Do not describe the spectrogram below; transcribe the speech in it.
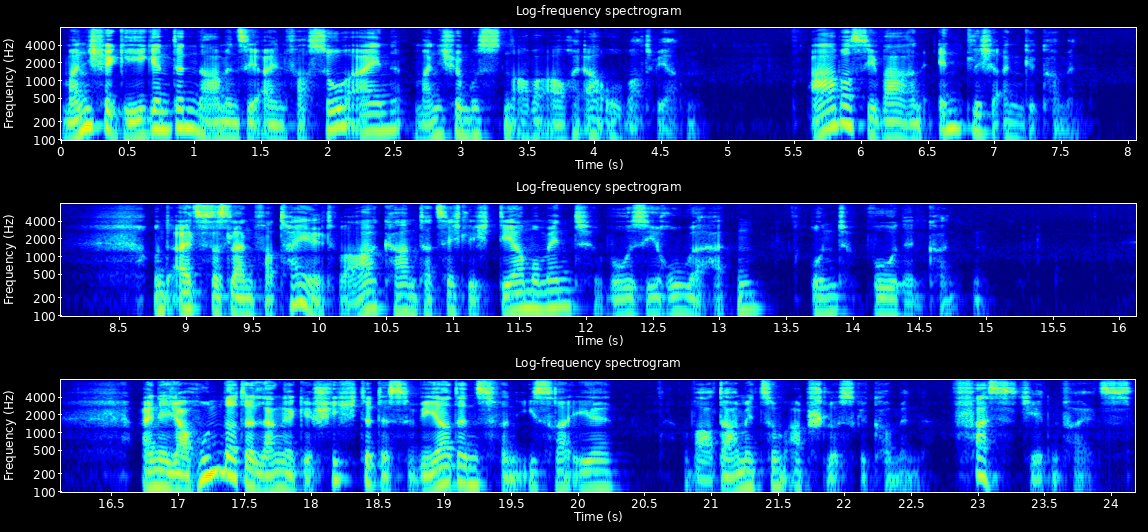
Manche Gegenden nahmen sie einfach so ein, manche mussten aber auch erobert werden. Aber sie waren endlich angekommen. Und als das Land verteilt war, kam tatsächlich der Moment, wo sie Ruhe hatten und wohnen konnten. Eine jahrhundertelange Geschichte des Werdens von Israel war damit zum Abschluss gekommen, fast jedenfalls.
